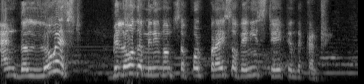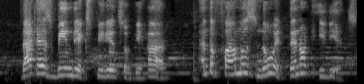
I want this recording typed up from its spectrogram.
and the lowest below the minimum support price of any state in the country. That has been the experience of Bihar, and the farmers know it. They're not idiots.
